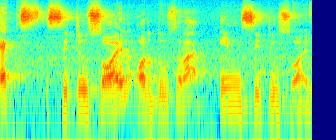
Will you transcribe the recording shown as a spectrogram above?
एक्स सिटू सॉइल और दूसरा इन सिटू सॉइल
